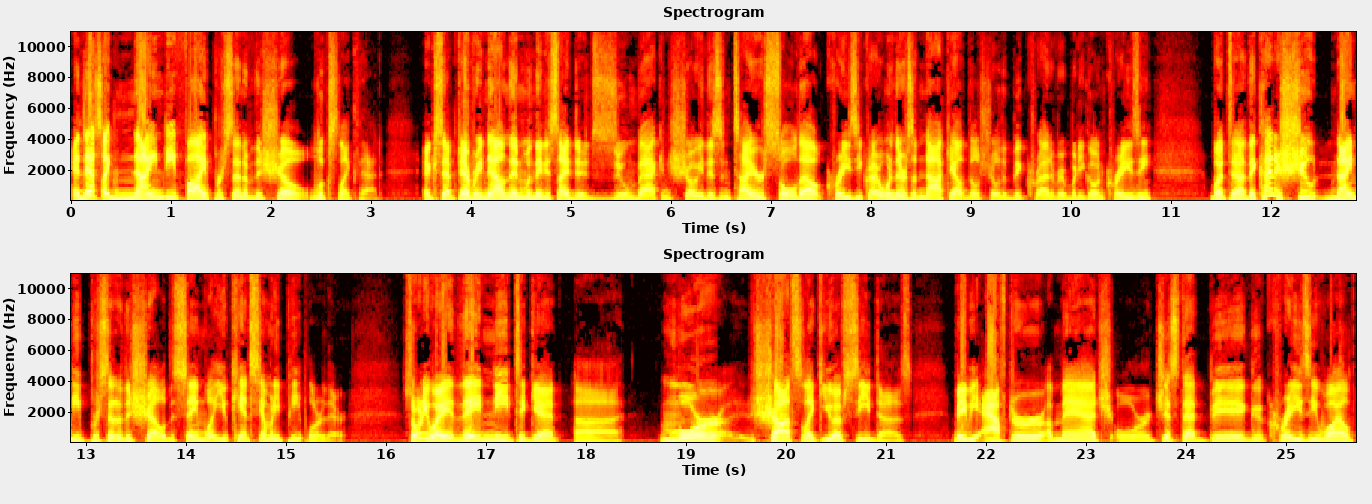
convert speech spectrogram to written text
And that's like 95% of the show looks like that. Except every now and then when they decide to zoom back and show you this entire sold out crazy crowd. When there's a knockout, they'll show the big crowd of everybody going crazy. But uh, they kind of shoot 90% of the show the same way. You can't see how many people are there. So anyway, they need to get uh, more shots like UFC does. Maybe after a match or just that big, crazy, wild.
